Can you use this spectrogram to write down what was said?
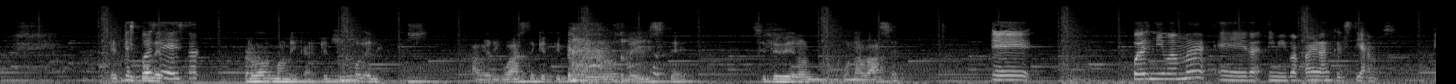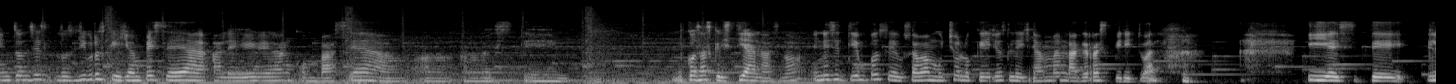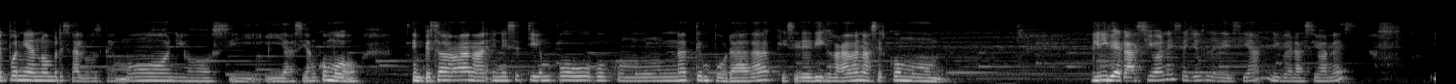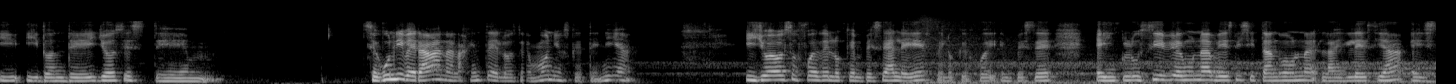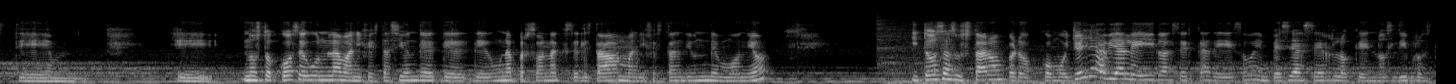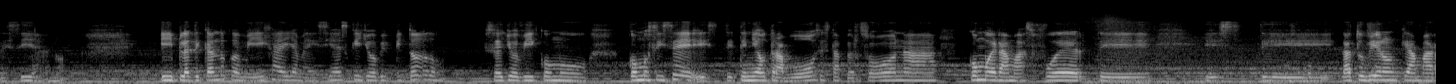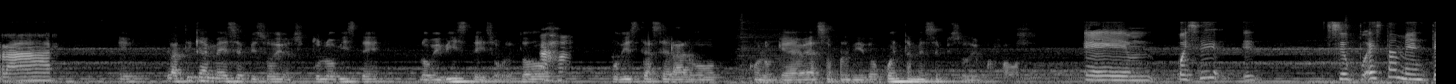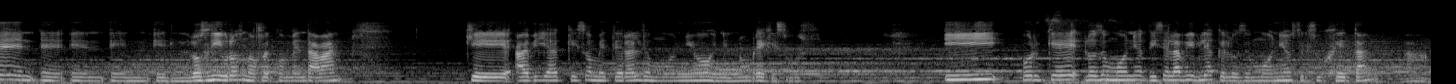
Después de, esa... Perdón, Mónica, ¿qué tipo de libros averiguaste? ¿Qué tipo de libros leíste? ¿Si te dieron una base? Eh, pues mi mamá era, y mi papá eran cristianos. Entonces los libros que yo empecé a, leer eran con base a, este, cosas cristianas, ¿no? En ese tiempo se usaba mucho lo que ellos le llaman la guerra espiritual. y este, le ponían nombres a los demonios y, hacían como empezaban en ese tiempo hubo como una temporada que se dedicaban a hacer como liberaciones, ellos le decían, liberaciones, y, donde ellos, este, según liberaban a la gente de los demonios que tenían. Y yo eso fue de lo que empecé a leer, de lo que fue, empecé, e inclusive una vez visitando la iglesia, este, eh, nos tocó según la manifestación de, de, una persona que se le estaba manifestando un demonio, y todos se asustaron, pero como yo ya había leído acerca de eso, empecé a hacer lo que en los libros decía, ¿no? Y platicando con mi hija, ella me decía, es que yo viví todo. O sea, yo vi como, como si se este, tenía otra voz esta persona, cómo era más fuerte, este, la tuvieron que amarrar. Eh, platícame ese episodio, si tú lo viste, lo viviste y sobre todo pudiste hacer algo con lo que habías aprendido. Cuéntame ese episodio, por favor. Em, pues eh, eh, supuestamente en, los libros nos recomendaban que había que someter al demonio en el nombre de Jesús. Y porque los demonios, dice la Biblia, que los demonios se sujetan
